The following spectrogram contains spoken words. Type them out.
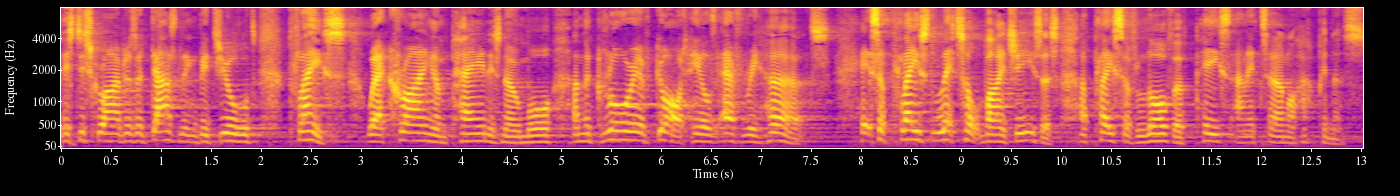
It's described as a dazzling, bejeweled place where crying and pain is no more, and the glory of God heals every hurt. It's a place lit up by Jesus, a place of love, of peace, and eternal happiness.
